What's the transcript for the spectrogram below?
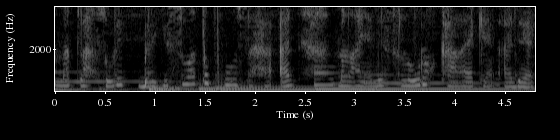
amatlah sulit bagi suatu perusahaan melayani seluruh kalayak yang ada,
